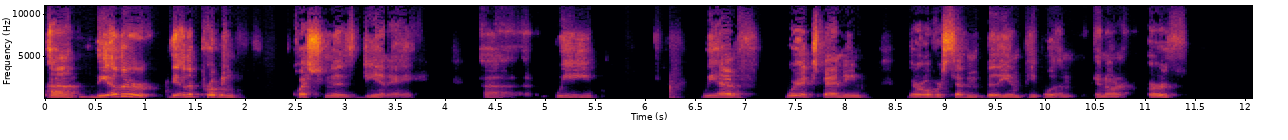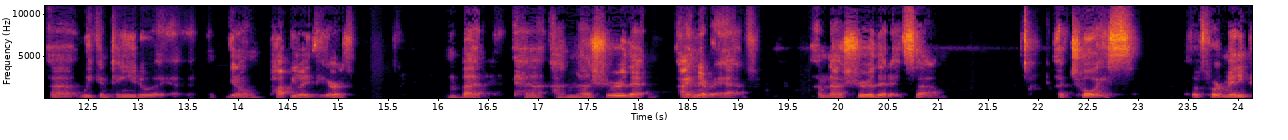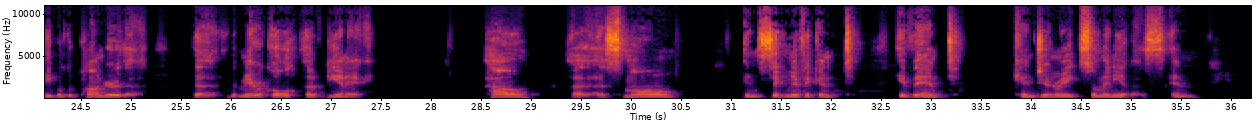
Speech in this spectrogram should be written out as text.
Uh, the other the other probing question is DNA. Uh, we we have we're expanding. There are over seven billion people in in our Earth. Uh, we continue to uh, you know populate the Earth, but uh, I'm not sure that I never have. I'm not sure that it's um, a choice for many people to ponder the the, the miracle of DNA. How a, a small, insignificant event can generate so many of us. And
